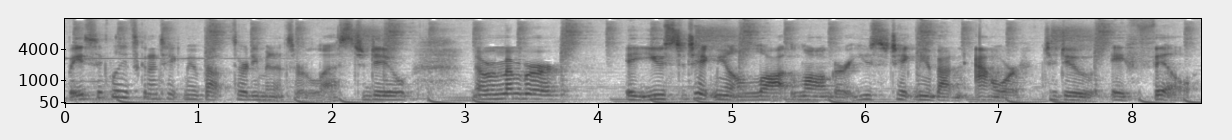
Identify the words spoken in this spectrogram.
basically it's gonna take me about 30 minutes or less to do. Now remember, it used to take me a lot longer. It used to take me about an hour to do a fill,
